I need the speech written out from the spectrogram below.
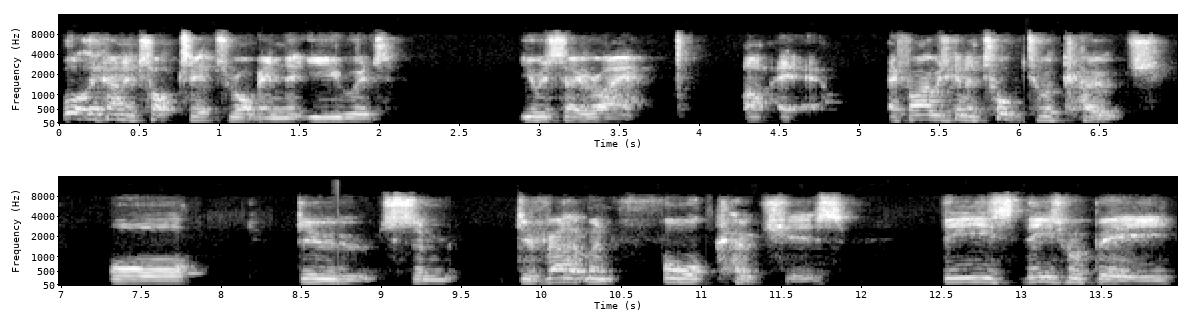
what are the kind of top tips, Robin, that you would you would say? Right, if I was going to talk to a coach or do some development for coaches, these these would be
